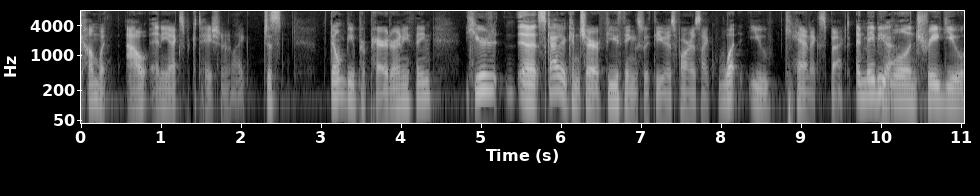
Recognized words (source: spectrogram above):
come without any expectation or like just don't be prepared or anything. Here, uh, Skyler can share a few things with you as far as like what you can expect, and maybe Yeah. it will intrigue you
